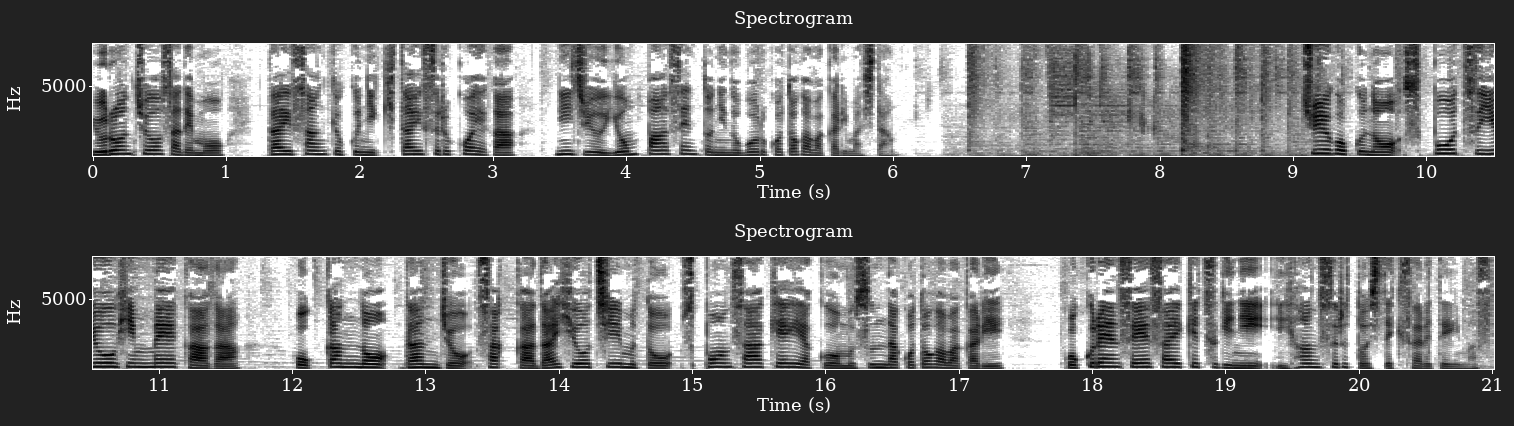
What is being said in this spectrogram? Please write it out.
世論調査でも第三極に期待する声が24%に上ることが分かりました。中国のスポーツ用品メーカーが北韓の男女サッカー代表チームとスポンサー契約を結んだことが分かり国連制裁決議に違反すると指摘されています。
